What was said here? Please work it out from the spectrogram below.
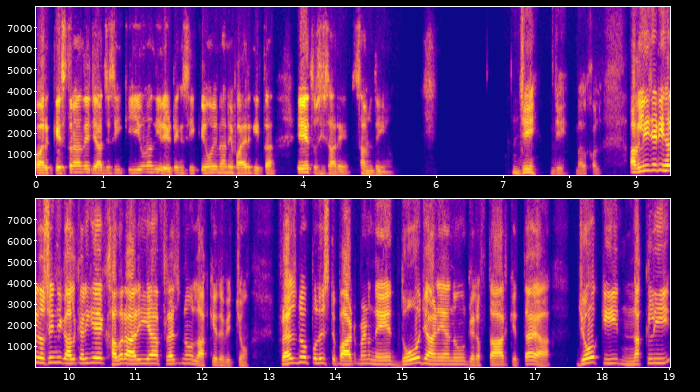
ਪਰ ਕਿਸ ਤਰ੍ਹਾਂ ਦੇ ਜੱਜ ਸੀ, ਕੀ ਉਹਨਾਂ ਦੀ ਰੇਟਿੰਗ ਸੀ, ਕਿਉਂ ਇਹਨਾਂ ਨੇ ਫਾਇਰ ਕੀਤਾ, ਇਹ ਤੁਸੀਂ ਸਾਰੇ ਸਮਝਦੇ ਹੋ। ਜੀ। ਜੀ, ਬਿਲਕੁਲ। ਅਗਲੀ ਜਿਹੜੀ ਹਰਜੋਤ ਸਿੰਘ ਜੀ ਗੱਲ ਕਰੀਏ ਖਬਰ ਆ ਰਹੀ ਆ ਫ੍ਰੈਜ਼ਨੋ ਇਲਾਕੇ ਦੇ ਵਿੱਚੋਂ। ਫ੍ਰੈਜ਼ਨੋ ਪੁਲਿਸ ਡਿਪਾਰਟਮੈਂਟ ਨੇ ਦੋ ਜਾਣਿਆਂ ਨੂੰ ਗ੍ਰਿਫਤਾਰ ਕੀਤਾ ਆ, ਜੋ ਕਿ ਨਕਲੀ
